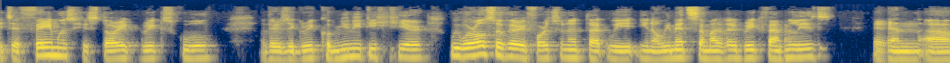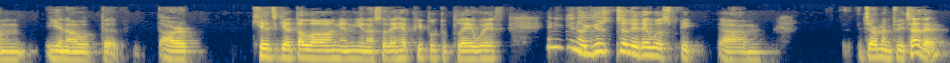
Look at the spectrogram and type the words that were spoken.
it's a famous historic Greek school. There's a Greek community here. We were also very fortunate that we you know we met some other Greek families, and um, you know the our kids get along, and you know so they have people to play with, and you know usually they will speak um, German to each other,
